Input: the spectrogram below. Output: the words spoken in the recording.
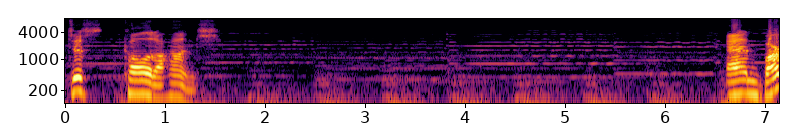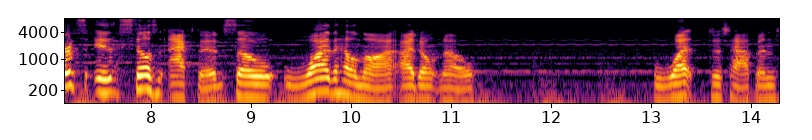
Just call it a hunch. And Bartz is still isn't acted, so why the hell not? I don't know. What just happened?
